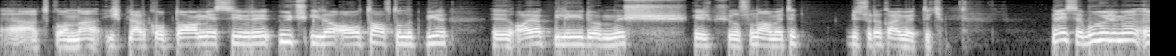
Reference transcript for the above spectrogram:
e, artık onunla işler koptu. Ahmet Sivri 3 ila 6 haftalık bir e, ayak bileği dönmüş. Geçmiş olsun Ahmet'i bir süre kaybettik. Neyse bu bölümü e,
